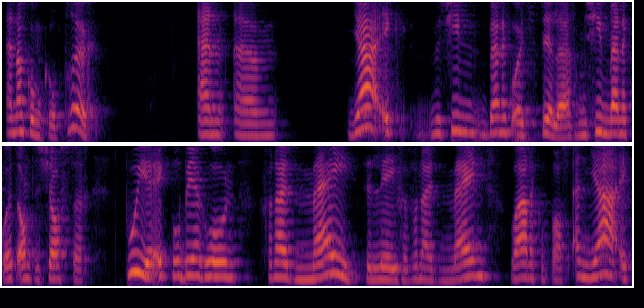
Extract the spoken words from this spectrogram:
En dan kom ik erop terug. En um, ja, ik, misschien ben ik ooit stiller. Misschien ben ik ooit enthousiaster. Boeien, ik probeer gewoon vanuit mij te leven, vanuit mijn waardekompas. En ja, ik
